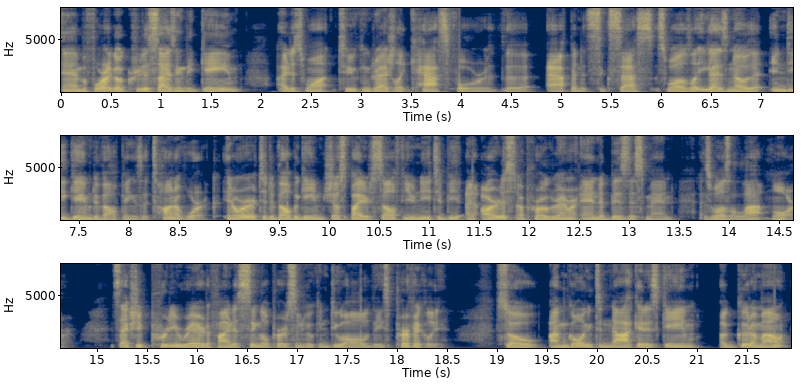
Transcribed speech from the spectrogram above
And before I go criticizing the game, I just want to congratulate Cass for the app and its success, as well as let you guys know that indie game developing is a ton of work. In order to develop a game just by yourself, you need to be an artist, a programmer, and a businessman, as well as a lot more. It's actually pretty rare to find a single person who can do all of these perfectly. So I'm going to knock at his game a good amount,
